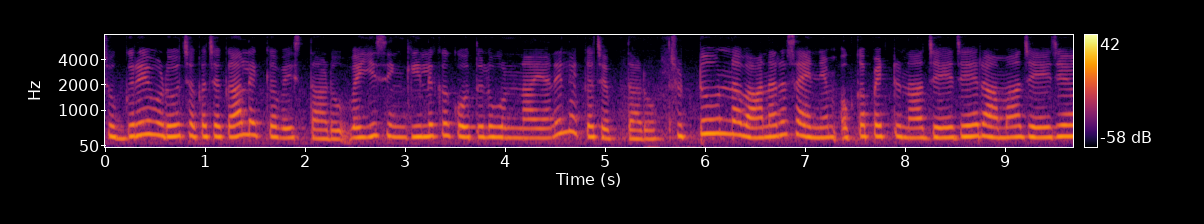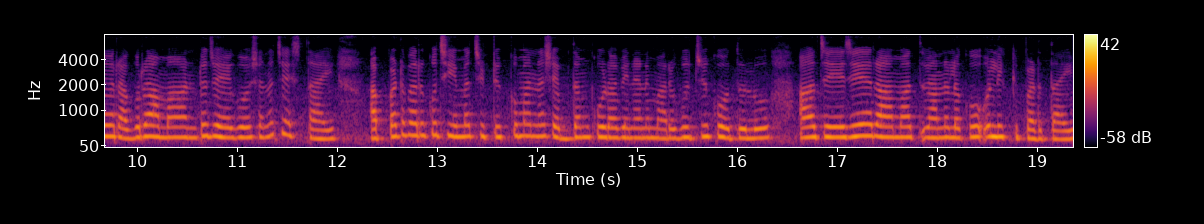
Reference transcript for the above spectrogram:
సుగ్రీవుడు చకచకా లెక్క వేస్తాడు. వెయ్యి సింగీలక కోతులు ఉన్నాయని లెక్క చెప్తాడు. చుట్టూ ఉన్న వానర సైన్యం ఒక్క పెట్టున జయ జయ రామ జయ జయ రఘురామ అంటూ జయఘోషణ చేస్తాయి. అప్పటి వరకు చీమ చిట్టుక్కుమన్న శబ్దం కూడా వినని మరుగుజ్జు కోతులు ఆ జయ జయ రామ ధ్వనులకు ఉలిక్కి పడతాయి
